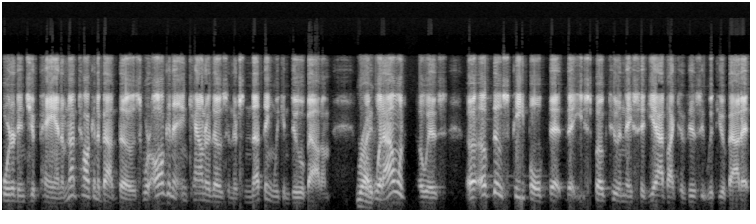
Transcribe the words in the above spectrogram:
ordered in Japan. I'm not talking about those. We're all going to encounter those, and there's nothing we can do about them. Right. But what I want to know is, uh, of those people that, that you spoke to, and they said, "Yeah, I'd like to visit with you about it."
